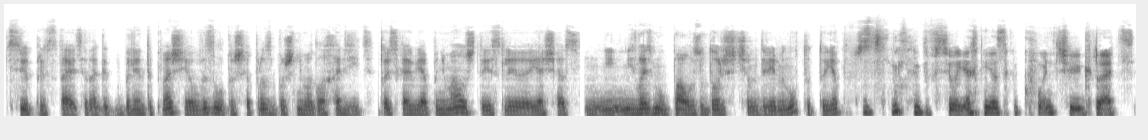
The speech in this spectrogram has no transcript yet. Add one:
себе представить. Она говорит, блин, ты понимаешь, я его вызвала, потому что я просто больше не могла ходить. То есть как бы я понимала, что если я сейчас не, не возьму паузу дольше, чем две минуты, то я просто все, я, я закончу играть.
